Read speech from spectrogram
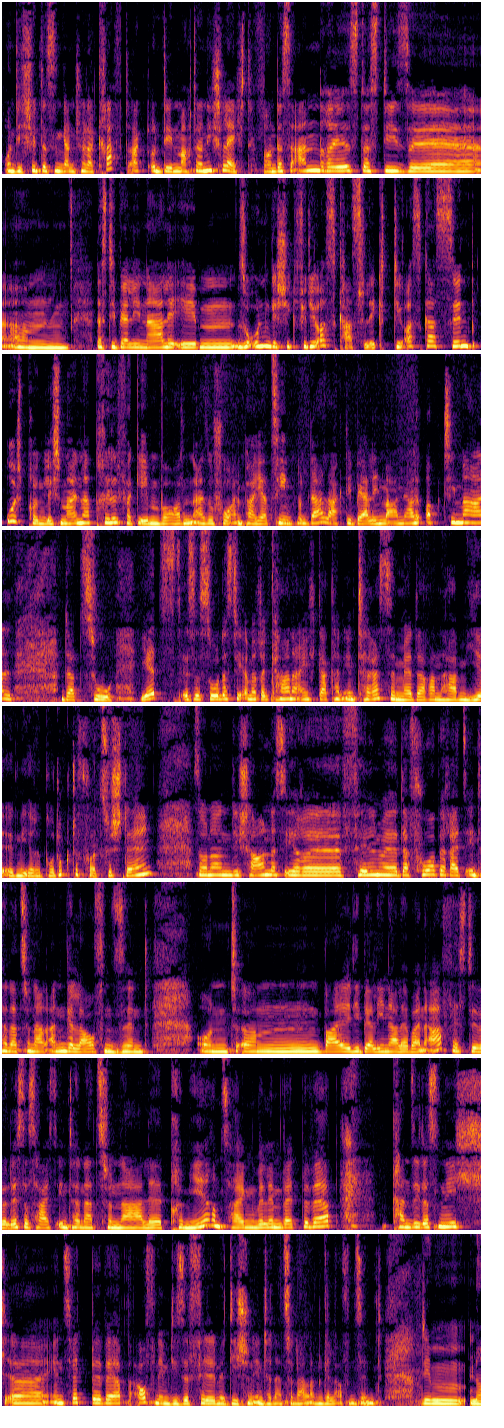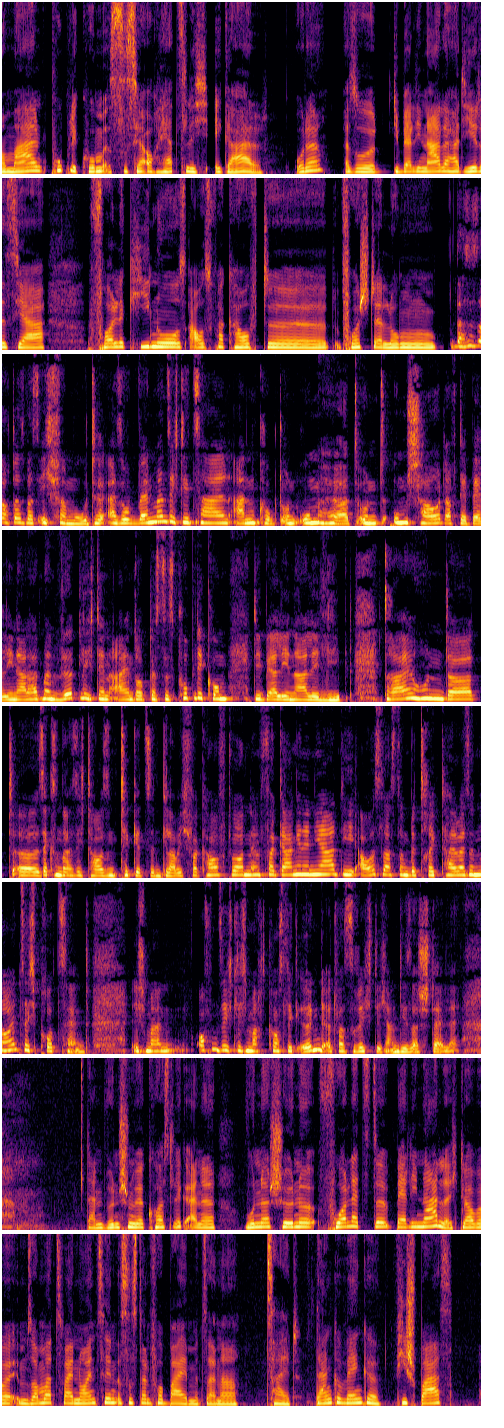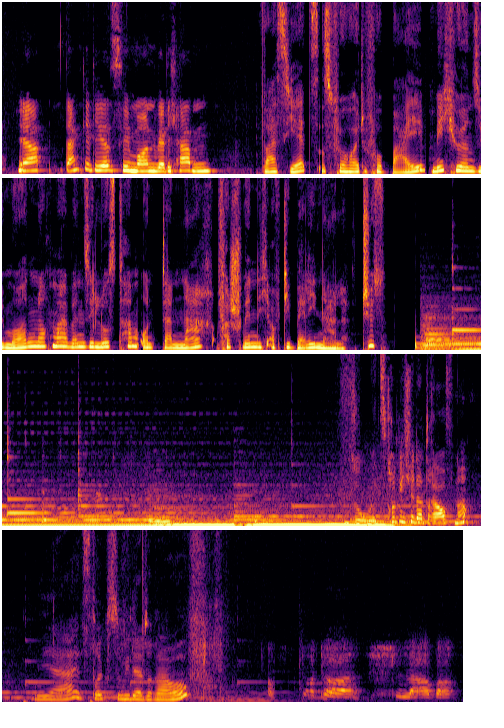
Und ich finde das ein ganz schöner Kraftakt und den macht er nicht schlecht. Und das andere ist, dass diese, ähm, dass die Berlinale eben so ungeschickt für die Oscars liegt. Die Oscars sind ursprünglich mal im April vergeben worden, also vor ein paar Jahrzehnten. Und da lag die Berlinale optimal dazu. Jetzt ist es so, dass die Amerikaner eigentlich gar kein Interesse mehr daran haben, hier irgendwie ihre Produkte vorzustellen, sondern die schauen, dass ihre Filme davor bereits international angelaufen sind. Und ähm, weil die Berlinale aber A-Festival ist, das heißt internationale Premieren zeigen will im Wettbewerb, kann sie das nicht äh, ins Wettbewerb aufnehmen, diese Filme, die schon international angelaufen sind. Dem normalen Publikum ist es ja auch herzlich egal, oder? Also die Berlinale hat jedes Jahr volle Kinos, ausverkaufte Vorstellungen. Das ist auch das, was ich vermute. Also wenn man sich die Zahlen anguckt und umhört und umschaut auf der Berlinale, hat man wirklich den Eindruck, dass das Publikum die Berlinale liebt. 336.000 Tickets sind, glaube ich, verkauft worden im vergangenen Jahr. Die Auslastung beträgt teilweise 90 Prozent. Ich meine, offensichtlich macht Koslik irgendetwas richtig an dieser Stelle dann wünschen wir Koslik eine wunderschöne vorletzte Berlinale. Ich glaube, im Sommer 2019 ist es dann vorbei mit seiner Zeit. Danke, Wenke. Viel Spaß. Ja, danke dir, Simon. Werde ich haben. Was jetzt ist für heute vorbei. Mich hören Sie morgen nochmal, wenn Sie Lust haben. Und danach verschwinde ich auf die Berlinale. Tschüss. So, jetzt drücke ich wieder drauf, ne? Ja, jetzt drückst du wieder drauf. Stotter, Schlaber.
